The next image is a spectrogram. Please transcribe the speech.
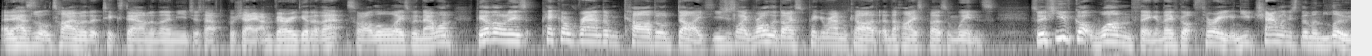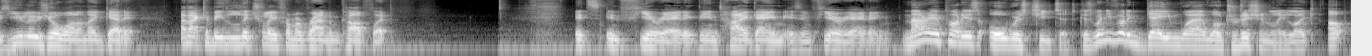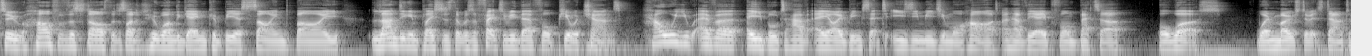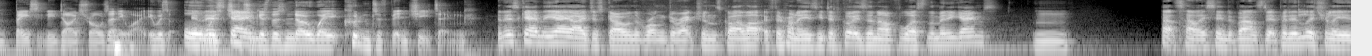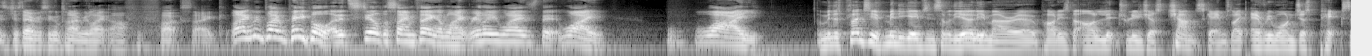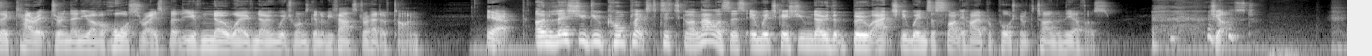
and it has a little timer that ticks down, and then you just have to push A. I'm very good at that, so I'll always win that one. The other one is pick a random card or dice. You just like roll the dice and pick a random card, and the highest person wins. So if you've got one thing and they've got three, and you challenge them and lose, you lose your one and they get it. And that could be literally from a random card flip. It's infuriating. The entire game is infuriating. Mario Party is always cheated because when you've got a game where, well, traditionally, like up to half of the stars that decided who won the game could be assigned by landing in places that was effectively therefore pure chance. How were you ever able to have AI being set to easy, medium, or hard and have the AI perform better or worse when most of it's down to basically dice rolls anyway? It was always cheating game- because there's no way it couldn't have been cheating. In this game, the AI just go in the wrong directions quite a lot. If they're on easy difficulties and are worse than the mini games, Hmm. that's how they seem to balance it. But it literally is just every single time you're like, oh, for fuck's sake! Like we play with people, and it's still the same thing. I'm like, really? Why is that? Why? Why? I mean, there's plenty of mini games in some of the earlier Mario parties that are literally just chance games. Like everyone just picks a character and then you have a horse race, but you've no way of knowing which one's going to be faster ahead of time. Yeah, Unless you do complex statistical analysis, in which case you know that Boo actually wins a slightly higher proportion of the time than the others. Just.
